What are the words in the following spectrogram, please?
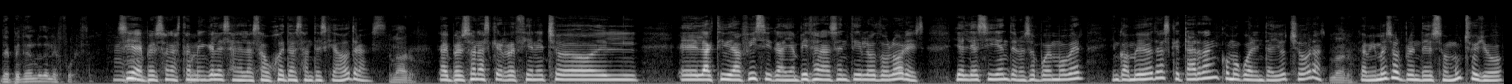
dependiendo del esfuerzo. Sí, hay personas también que les salen las agujetas antes que a otras. Claro, Hay personas que recién hecho el- eh, la actividad física y empiezan a sentir los dolores y al día siguiente no se pueden mover. En cambio hay otras que tardan como 48 horas. Claro. Que a mí me sorprende eso mucho. Yo,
